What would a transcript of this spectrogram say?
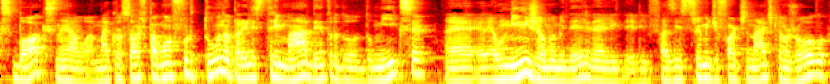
Xbox, né? A Microsoft pagou uma fortuna para ele streamar dentro do, do Mixer. É, é, o Ninja o nome dele, né? Ele, ele fazia streaming de Fortnite, que é um jogo.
